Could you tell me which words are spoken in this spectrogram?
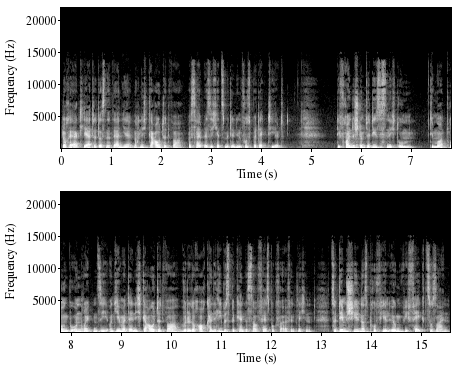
doch er erklärte, dass Nathaniel noch nicht geoutet war, weshalb er sich jetzt mit den Infos bedeckt hielt. Die Freundin stimmte dieses nicht um. Die Morddrohungen beunruhigten sie und jemand, der nicht geoutet war, würde doch auch keine Liebesbekenntnisse auf Facebook veröffentlichen. Zudem schien das Profil irgendwie fake zu sein.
